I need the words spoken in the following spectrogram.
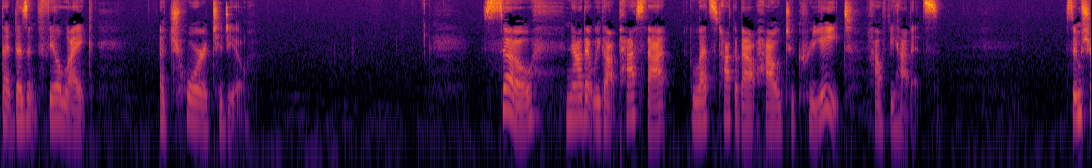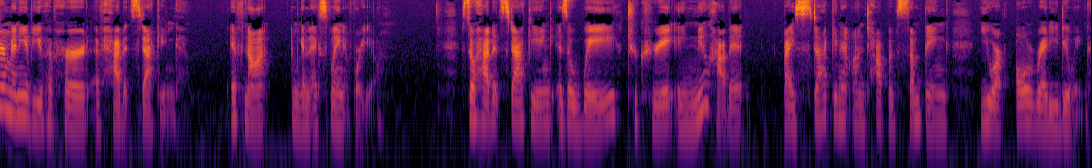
that doesn't feel like a chore to do. So, now that we got past that, let's talk about how to create healthy habits. So I'm sure many of you have heard of habit stacking. If not, I'm going to explain it for you. So, habit stacking is a way to create a new habit by stacking it on top of something you are already doing.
